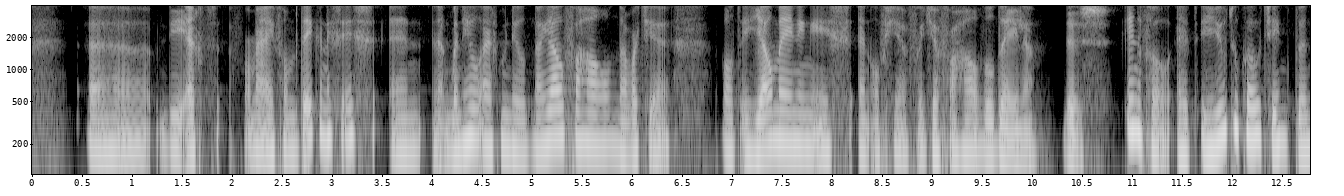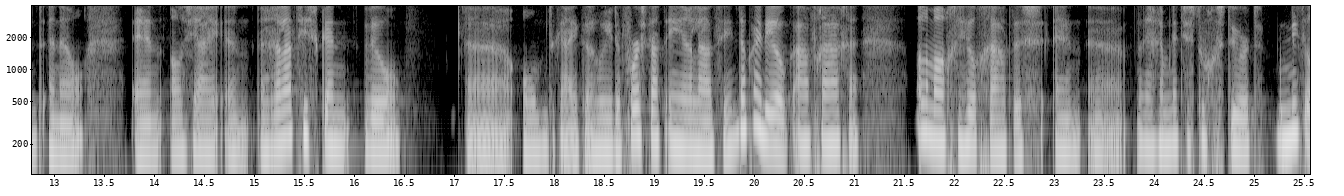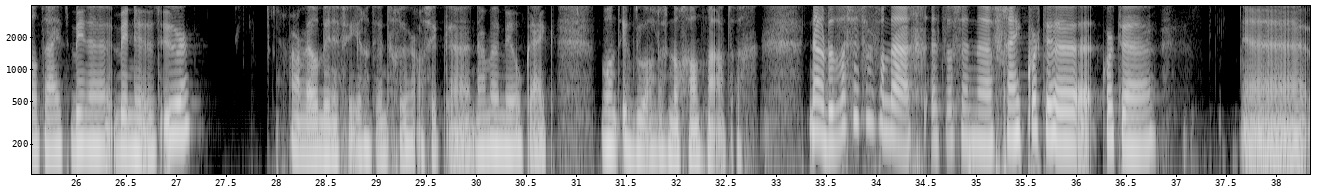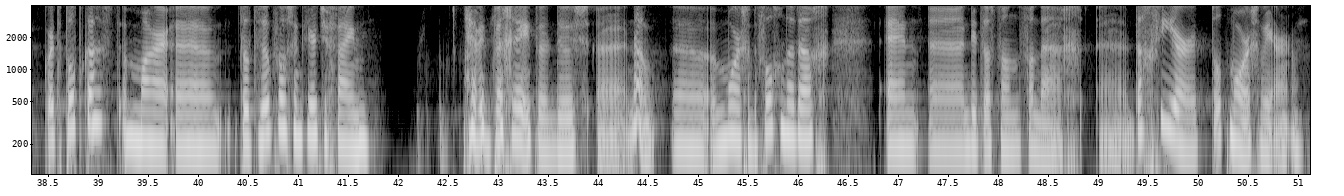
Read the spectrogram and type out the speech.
uh, die echt voor mij van betekenis is. En nou, ik ben heel erg benieuwd naar jouw verhaal, naar wat, je, wat jouw mening is en of je je verhaal wil delen. Dus info En als jij een relatiescan wil uh, om te kijken hoe je ervoor staat in je relatie, dan kan je die ook aanvragen. Allemaal geheel gratis. En uh, dan krijg je hem netjes toegestuurd. Niet altijd binnen, binnen het uur. Maar wel binnen 24 uur als ik eh, naar mijn mail kijk. Want ik doe alles nog handmatig. Nou, dat was het voor vandaag. Het was een eh, vrij korte, korte, eh, korte podcast. Maar dat is ook wel eens een keertje fijn. Heb ik begrepen. Dus nou, morgen de volgende dag. En dit was dan vandaag dag 4. Tot morgen weer.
